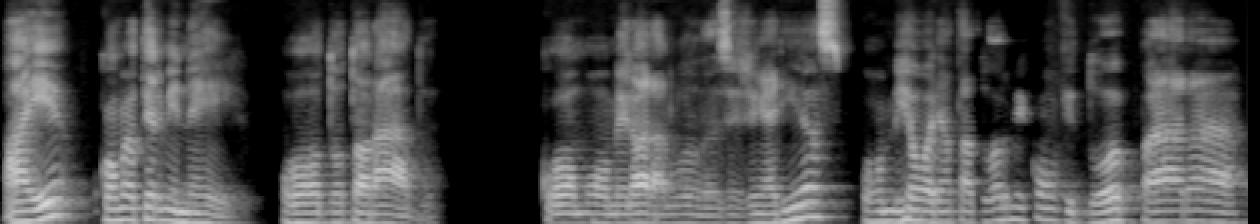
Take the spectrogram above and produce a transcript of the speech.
Aí, como eu terminei o doutorado como melhor aluno das engenharias, o meu orientador me convidou para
